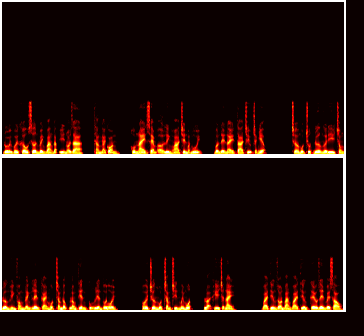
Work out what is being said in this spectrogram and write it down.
đối với khâu sơn vinh vang đắc ý nói ra, thằng ngai con, hôm nay xem ở linh hoa trên mặt mũi, vấn đề này ta chịu trách nhiệm chờ một chút đưa ngươi đi trong đường hình phòng đánh lên cái một trăm độc long tiên cũng liền thôi thôi ôi chương một trăm chín mươi mốt, loại khí chất này. Vài tiếng giòn vang, vài tiếng kêu rên về sau,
